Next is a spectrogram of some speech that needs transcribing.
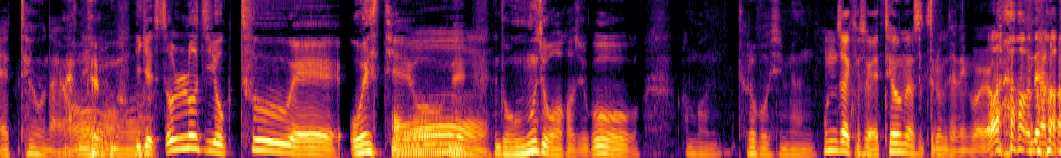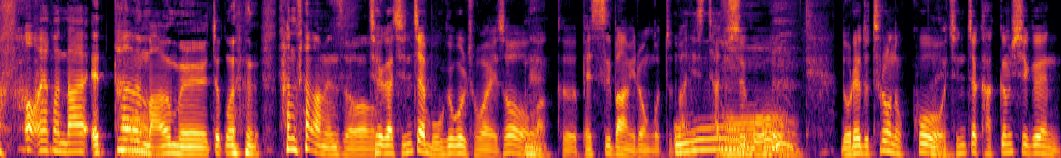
애태우나요? 애태우나. 이게 솔로지옥 2의 OST예요. 오. 네, 너무 좋아가지고 한번 들어보시면. 혼자 계속 애태우면서 들으면 되는 거예요? 네, 약간, 어, 약간 나 애타는 어. 마음을 조금 상상하면서. 제가 진짜 목욕을 좋아해서 네. 막그 베스밤 이런 것도 많이 오. 자주 쓰고 노래도 틀어놓고 네. 진짜 가끔씩은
